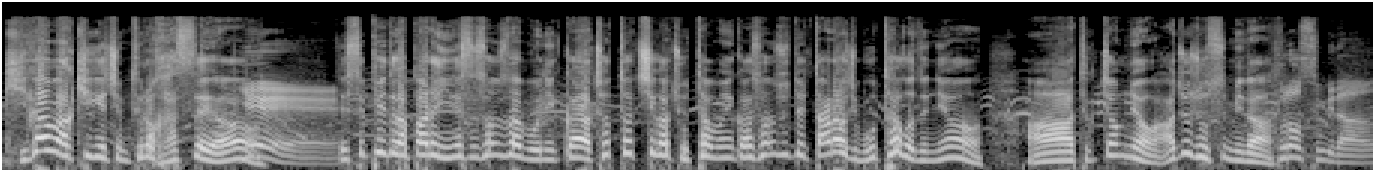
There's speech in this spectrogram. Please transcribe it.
기가 막히게 지금 들어갔어요. 예. 스피드가 빠른 이네스 선수다 보니까 첫 터치가 좋다 보니까 선수들이 따라오지 못하거든요. 아 득점력 아주 좋습니다. 그렇습니다.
